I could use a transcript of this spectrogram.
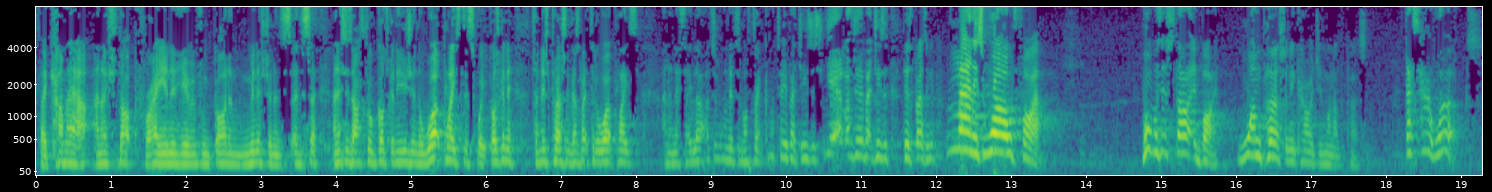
So they come out and they start praying and hearing from God and ministering. And, and, so, and this is, I feel God's going to use you in the workplace this week. God's going to, so this person goes back to the workplace and then they say, Look, I just wanted to my friend, can I tell you about Jesus? Yeah, I'd love to hear about Jesus. This person, man, it's wildfire. What was it started by? One person encouraging one other person. That's how it works.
